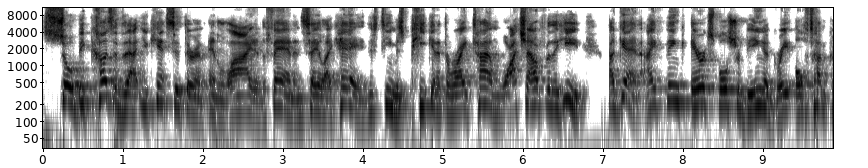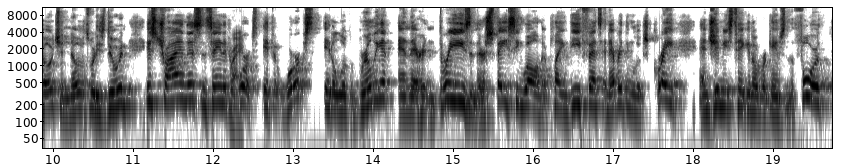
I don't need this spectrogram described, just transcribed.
So because of that, you can't sit there and, and, lie to the fan and say like, "Hey, this team is peaking at the right time. Watch out for the Heat." Again, I think Erik Spoelstra, being a great all-time coach and knows what he's doing, is trying this and saying if right. it works. If it works, it'll look brilliant, and they're hitting threes and they're spacing well and they're playing defense and everything looks great. And Jimmy's taking over games in the fourth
